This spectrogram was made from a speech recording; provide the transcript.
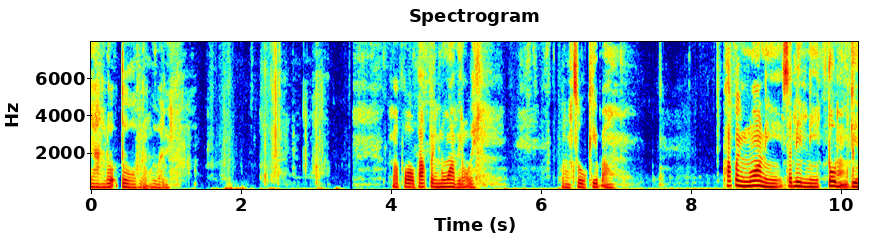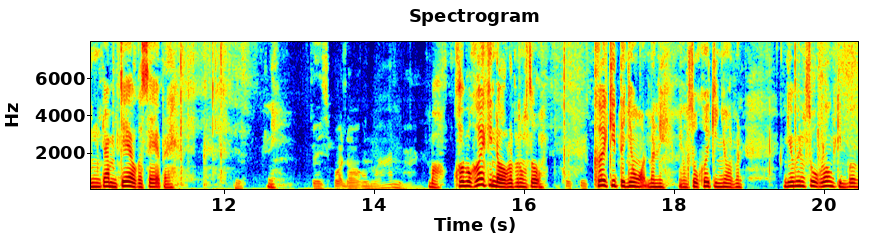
ยางเลาะโตพี่น้องเอ้ยวันนี้มาพอพักเป็นนัวพี่น้องเอ้ยพี่น้องโซเก็บเอาพักเป็นนัวนี่สนิทนี่ต้มกินจำแจ่วกระแซบเลยโดยเฉพาะดอกมันหวานหวาน บอกคอยบอกเคยกินดอกเลยพี่น้องโซเคยเคยเคยกินแต่ยอดมันนี่แมงสุกเคยกินยอดมันเดี๋ยวแมงสุกลองกินเบิ่ง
